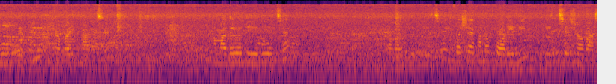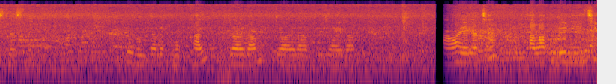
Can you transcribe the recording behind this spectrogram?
ভোগ, দেখুন, সবাই খাচ্ছে। আমাদেরও দিয়ে দিয়েছে। সবাইকে দিয়েছে। এই পাশে এখনও পড়েনি। দিচ্ছে সব আস্তে আস্তে। চলুন তাহলে ভোগ খাই। জয় রাম জয় রাম জয় রাম। খাওয়া হয়ে গেছে। থালা তুলে নিয়েছি।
